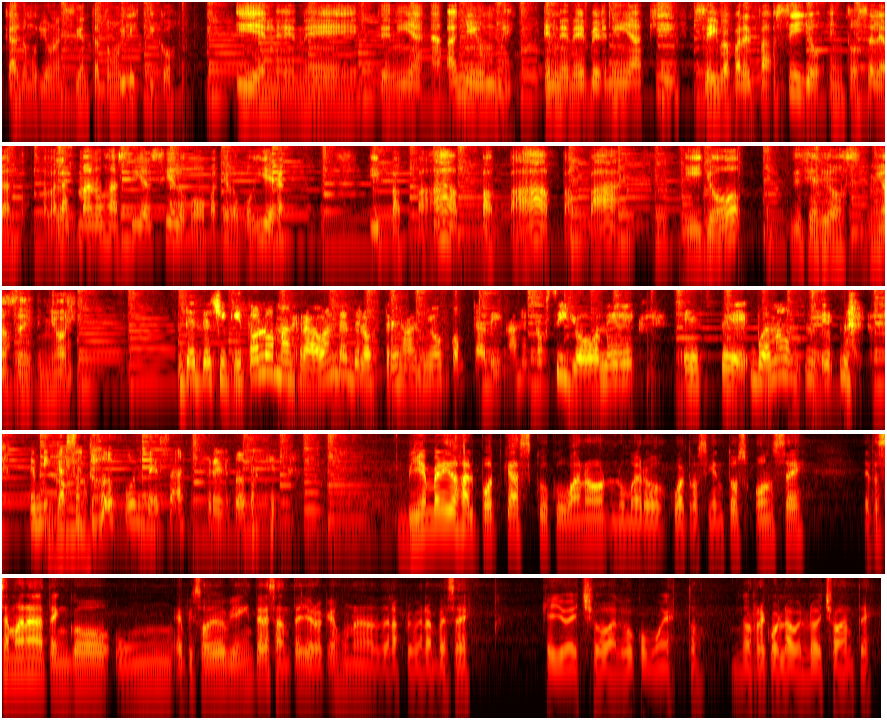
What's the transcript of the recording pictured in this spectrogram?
Ricardo murió en un accidente automovilístico y el nene tenía año y un mes. El nene venía aquí, se iba para el pasillo, entonces levantaba las manos así al cielo como para que lo cogieran. Y papá, papá, papá. Y yo decía, Dios mío, Señor. Desde chiquito lo amarraban desde los tres años con cadenas en los sillones. Este, bueno, en mi casa todo fue un desastre total. Bienvenidos al podcast cucubano número 411. Esta semana tengo un episodio bien interesante. Yo creo que es una de las primeras veces que yo he hecho algo como esto. No recuerdo haberlo hecho antes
